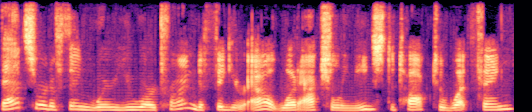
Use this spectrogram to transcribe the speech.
that sort of thing where you are trying to figure out what actually needs to talk to what thing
